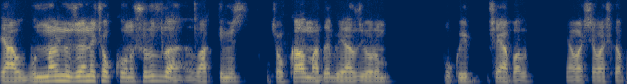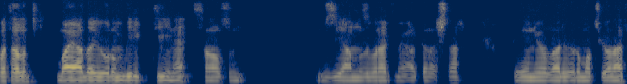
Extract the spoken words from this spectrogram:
Ya bunların üzerine çok konuşuruz da vaktimiz çok kalmadı. Biraz yorum okuyup şey yapalım. Yavaş yavaş kapatalım. Bayağı da yorum birikti yine. Sağ olsun bizi yalnız bırakmıyor arkadaşlar. Beğeniyorlar, yorum atıyorlar.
